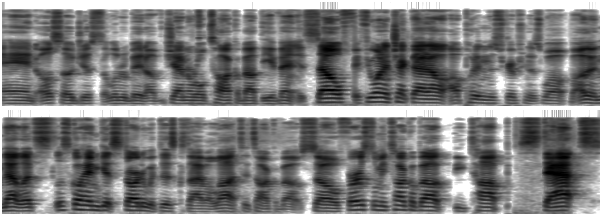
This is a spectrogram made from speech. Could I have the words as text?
And also just a little bit of general talk about the event itself. If you want to check that out, I'll put it in the description as well. But other than that, let's let's ahead and get started with this because I have a lot to talk about. So first, let me talk about the top stats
